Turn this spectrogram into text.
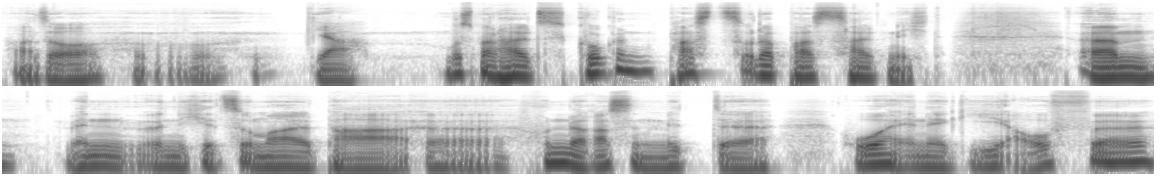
Also ja, muss man halt gucken, passt es oder passt es halt nicht. Ähm, wenn, wenn ich jetzt so mal ein paar äh, Hunderassen mit äh, hoher Energie aufzählen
